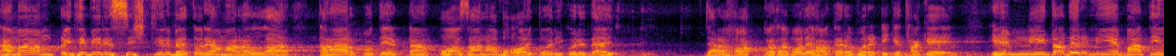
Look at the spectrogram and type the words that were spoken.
তাম পৃথিবীর সৃষ্টির ভেতরে আমার আল্লাহ তার প্রতি একটা অজানা ভয় তৈরি করে দেয়। যারা হক কথা বলে, হকের ওপরে টিকে থাকে, এমনি তাদের নিয়ে বাতিল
